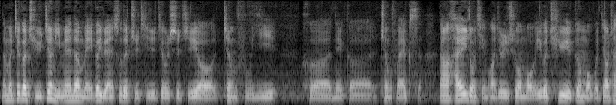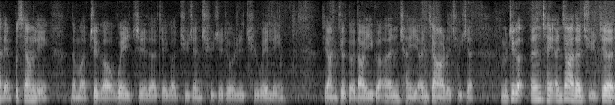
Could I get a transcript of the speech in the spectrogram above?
那么这个矩阵里面的每个元素的值其实就是只有正负一。和那个正负 x，当然还有一种情况，就是说某一个区域跟某个交叉点不相邻，那么这个位置的这个矩阵取值就是取为零，这样你就得到一个 n 乘以 n 加二的矩阵。那么这个 n 乘以 n 加二的矩阵，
